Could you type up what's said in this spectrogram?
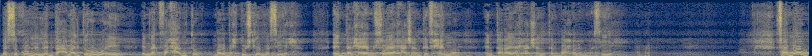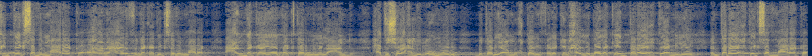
بس كل اللي انت عملته هو إيه؟ إنك فحمته ما ربحتوش للمسيح. انت الحقيقة مش رايح عشان تفهمه انت رايح عشان تربحه للمسيح. فممكن تكسب المعركة. آه أنا عارف إنك هتكسب المعركة. عندك آيات أكتر من اللي عنده. هتشرح له الأمور بطريقة مختلفة. لكن خلي بالك أنت رايح تعمل إيه؟ أنت رايح تكسب معركة.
